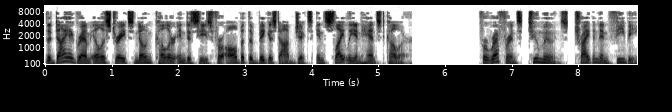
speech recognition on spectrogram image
The diagram illustrates known color indices for all but the biggest objects in slightly enhanced color. For reference, two moons, Triton and Phoebe,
